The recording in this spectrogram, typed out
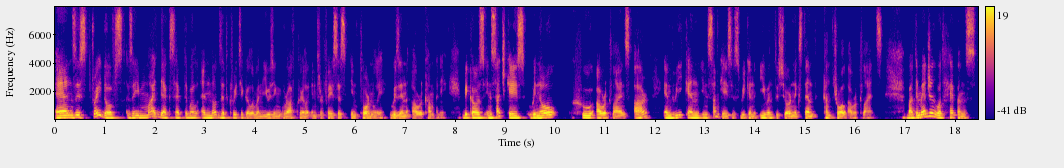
And these trade-offs, they might be acceptable and not that critical when using GraphQL interfaces internally within our company. Because in such case, we know who our clients are, and we can, in some cases, we can even to certain extent control our clients. But imagine what happens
